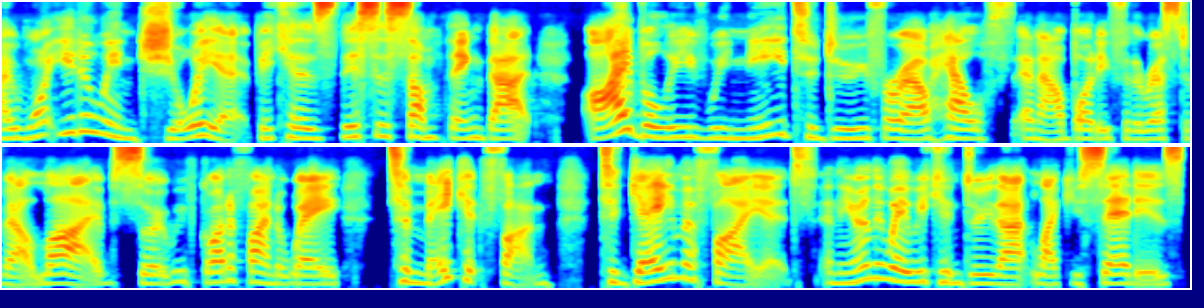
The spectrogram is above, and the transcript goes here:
I want you to enjoy it because this is something that I believe we need to do for our health and our body for the rest of our lives. So we've got to find a way to make it fun, to gamify it. And the only way we can do that, like you said, is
